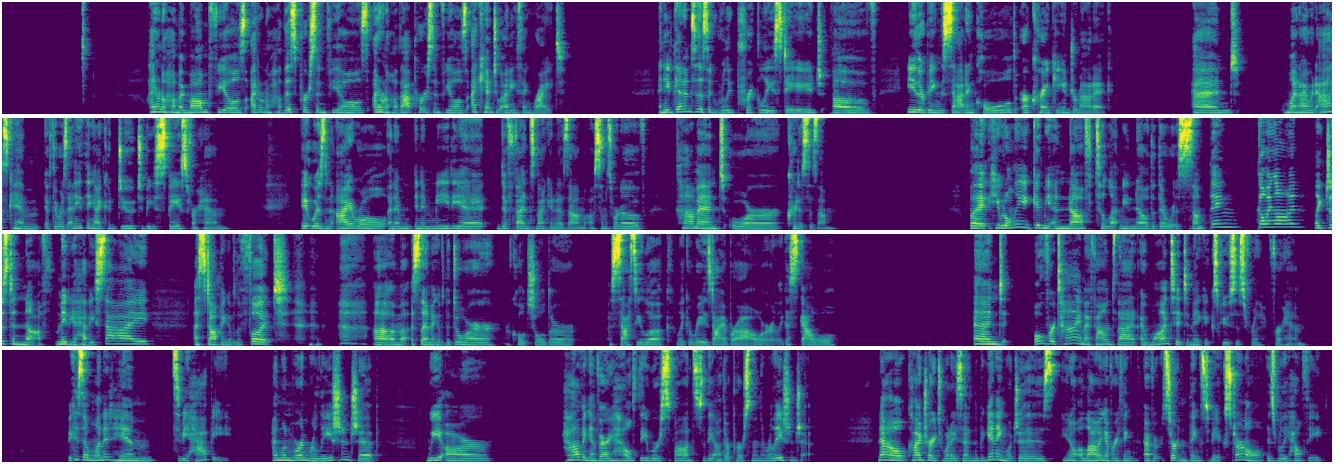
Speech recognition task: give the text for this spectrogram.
I don't know how my mom feels. I don't know how this person feels. I don't know how that person feels. I can't do anything right. And he'd get into this like really prickly stage of either being sad and cold or cranky and dramatic. And when I would ask him if there was anything I could do to be space for him, it was an eye roll and an immediate defense mechanism of some sort of comment or criticism. But he would only give me enough to let me know that there was something going on, like just enough, maybe a heavy sigh, a stomping of the foot, um, a slamming of the door, a cold shoulder, a sassy look, like a raised eyebrow or like a scowl. And over time, I found that I wanted to make excuses for, for him because I wanted him to be happy. And when we're in relationship, we are having a very healthy response to the other person in the relationship. Now, contrary to what I said in the beginning, which is, you know, allowing everything, ever, certain things to be external is really healthy.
